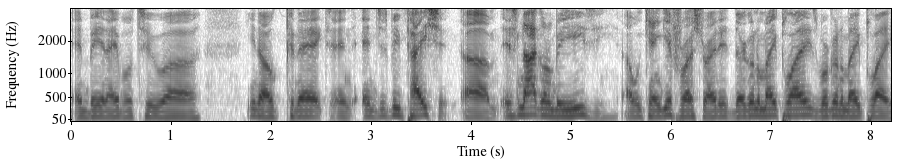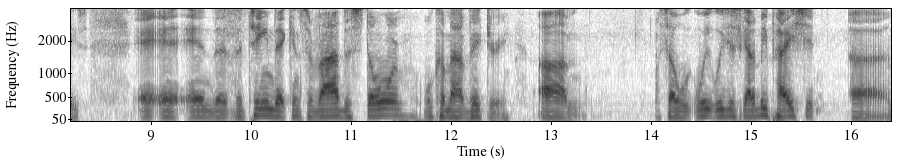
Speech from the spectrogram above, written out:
and being able to uh, you know connect and, and just be patient. Um, it's not going to be easy. Uh, we can't get frustrated. They're going to make plays. We're going to make plays, and, and, the the team that can survive the storm will come out victory. Um, so we, we just got to be patient. Uh,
